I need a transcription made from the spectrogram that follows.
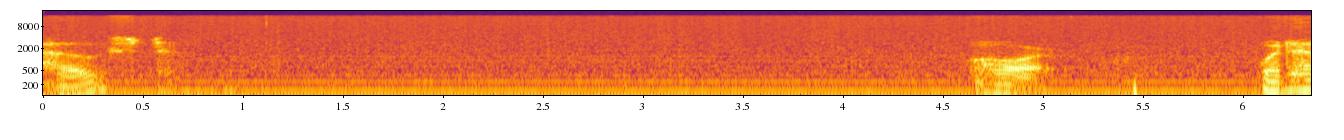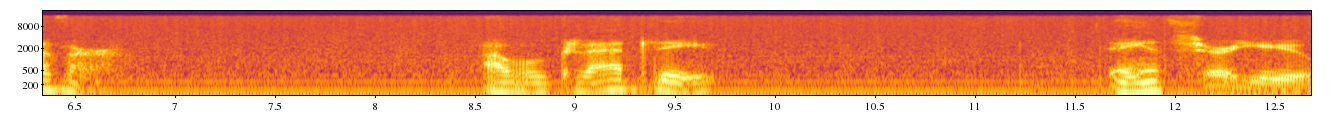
post or whatever. I will gladly answer you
